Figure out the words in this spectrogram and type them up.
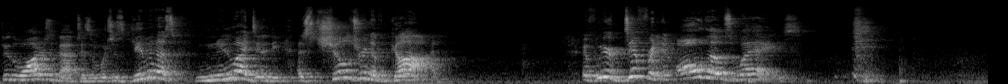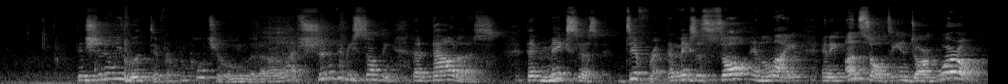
through the waters of baptism, which has given us new identity as children of God, if we are different in all those ways, then shouldn't we look different from culture when we live out our lives? Shouldn't there be something that about us that makes us different, that makes us salt and light in an unsalty and dark world?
